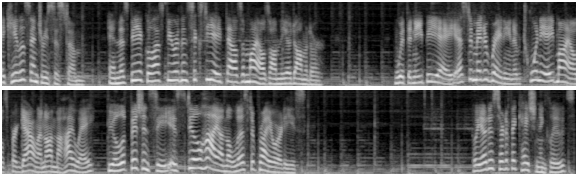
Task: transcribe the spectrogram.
a keyless entry system, and this vehicle has fewer than 68,000 miles on the odometer. With an EPA estimated rating of 28 miles per gallon on the highway, fuel efficiency is still high on the list of priorities. Toyota's certification includes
